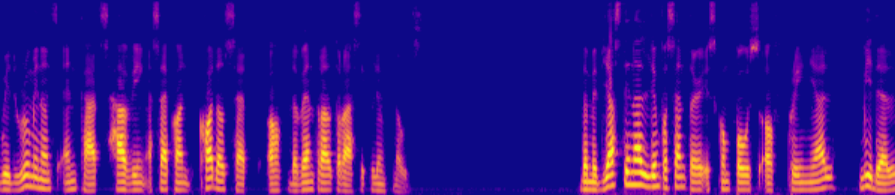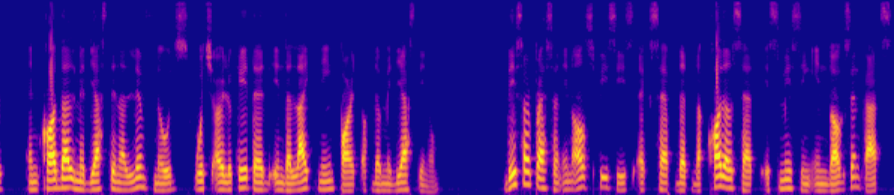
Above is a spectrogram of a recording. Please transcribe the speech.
with ruminants and cats having a second caudal set of the ventral thoracic lymph nodes. The mediastinal lymphocenter is composed of cranial, middle, and caudal mediastinal lymph nodes which are located in the like named part of the mediastinum. These are present in all species except that the caudal set is missing in dogs and cats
